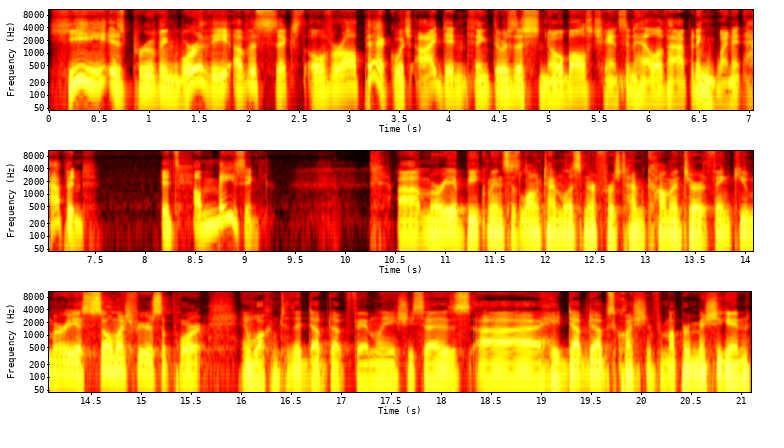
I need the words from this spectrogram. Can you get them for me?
He is proving worthy of a sixth overall pick, which I didn't think there was a snowball's chance in hell of happening when it happened. It's amazing. Uh, Maria Beekman says, longtime listener, first time commenter. Thank you, Maria, so much for your support and welcome to the Dub Dub family. She says, uh, Hey, Dub Dub's question from Upper Michigan.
